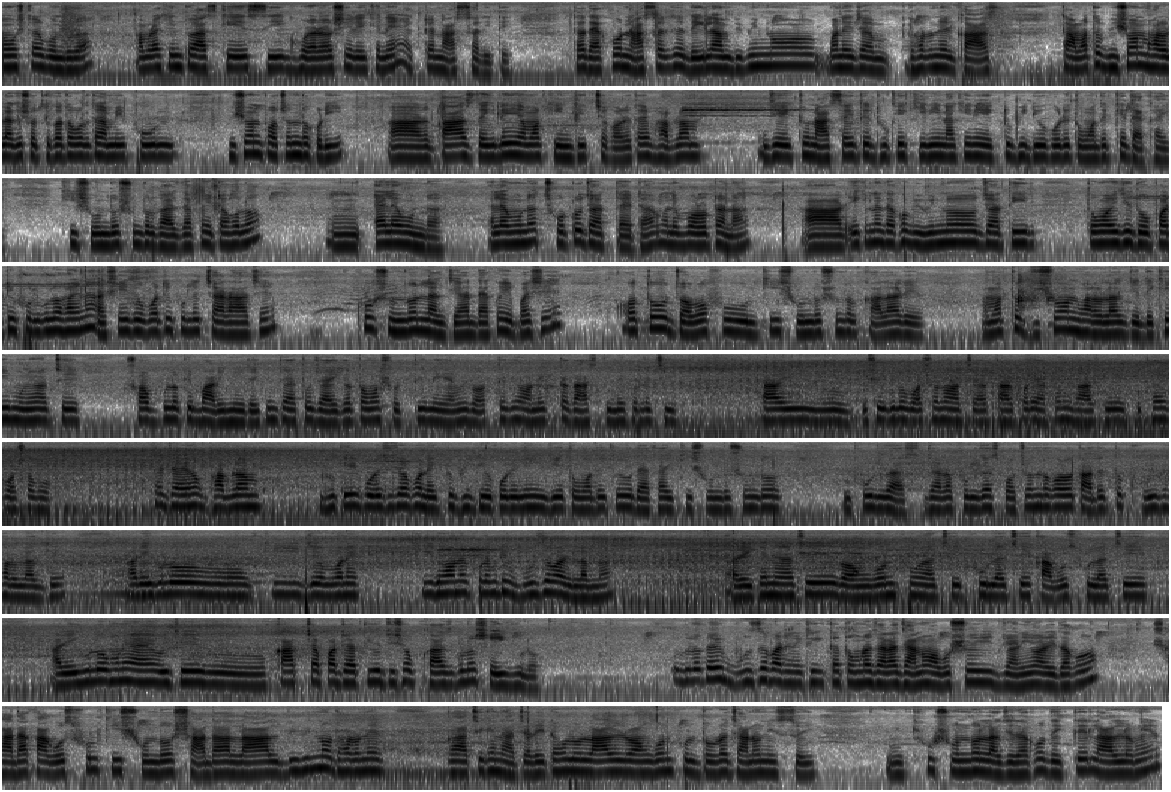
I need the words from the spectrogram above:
নমস্কার বন্ধুরা, আমরা কিন্তু আজকে এসেছি ঘোড়া রসের এখানে একটা নার্সারিতে। তা দেখো, নার্সারিতে দেখলাম বিভিন্ন মানে যা ধরনের গাছ। তা আমার তো ভীষণ ভালো লাগে সত্যি কথা বলতে, আমি ফুল ভীষণ পছন্দ করি। আর গাছ দেখলেই আমার কিনতে ইচ্ছে করে। তাই ভাবলাম যে একটু নার্সারিতে ঢুকে কিনি না কিনি একটু ভিডিও করে তোমাদেরকে দেখাই। কি সুন্দর সুন্দর গাছ। দেখো, এটা হলো অ্যালামুন্ডা। অ্যালামুন্ডার ছোটো জাতটা এটা মানে বড়টা না। আর এখানে দেখো বিভিন্ন জাতির তোমার এই যে দোপাটি ফুলগুলো হয় না, সেই দোপাটি ফুলের চারা আছে। খুব সুন্দর লাগছে। আর দেখো এপাশে কত জবা ফুল, কি সুন্দর সুন্দর কালারের। আমার তো ভীষণ ভালো লাগছে। দেখেই মনে হচ্ছে সবগুলোকে বাড়ি নিয়ে যায় কিন্তু এত জায়গা তো আমার সত্যি নেই। আমি রথ থেকে অনেকটা গাছ কিনে ফেলেছি। তাই সেগুলো বসানো আছে। আর তারপরে এখন গাছ নিয়ে কোথায় বসাবো? তা যাই হোক, ভাবলাম ঢুকেই পড়েছি যখন। একটু ভিডিও করে নিই যে তোমাদেরকেও দেখাই কি সুন্দর সুন্দর ফুল গাছ যারা ফুল গাছ পছন্দ করো তাদের তো খুবই ভালো লাগবে। আর এগুলো কি যে মানে কী ধরনের ফুল আমি ঠিক বুঝতে পারলাম না। আর এখানে আছে রঙ্গন ফুল আছে ফুল আছে, কাগজ ফুল আছে, আর এগুলো মনে হয় ওই যে কাঠ চাপা জাতীয় যেসব গাছগুলো সেইগুলো। ওগুলোকে আমি বুঝতে পারিনি ঠিক, তা তোমরা যারা জানো অবশ্যই জানিও। আর দেখো, সাদা কাগজ ফুল, কি সুন্দর সাদা, লাল, বিভিন্ন ধরনের গাছ এখানে আছে। আর এটা হলো লাল রঙ্গন ফুল, তোমরা জানো নিশ্চয়ই। খুব সুন্দর লাগছে। দেখো, দেখতে লাল রঙের।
